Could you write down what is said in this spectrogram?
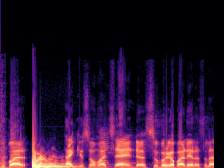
Super! Thank you so much and సూపర్గా పాడారు అసలు.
